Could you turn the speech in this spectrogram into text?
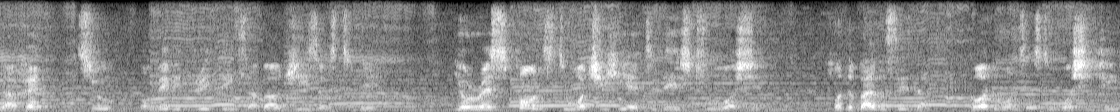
You have heard two or maybe three things about Jesus today. Your response to what you hear today is true worship. For the Bible says that God wants us to worship Him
